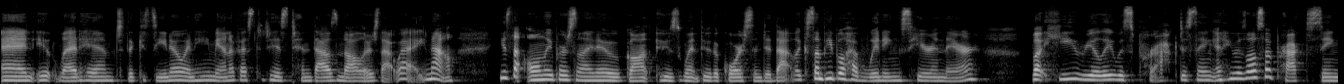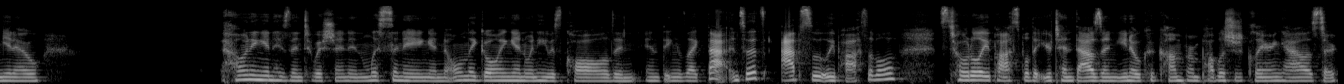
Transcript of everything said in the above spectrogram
And it led him to the casino, and he manifested his $10,000 that way. Now, he's the only person I know gone, who's went through the course and did that. Like some people have winnings here and there, but he really was practicing, and he was also practicing, you know, honing in his intuition and listening and only going in when he was called and, and things like that. And so that's absolutely possible. It's totally possible that your 10,000, you know, could come from Publishers Clearinghouse or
